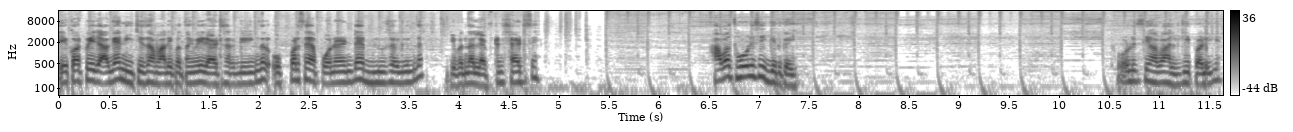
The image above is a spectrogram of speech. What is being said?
एक और पेज आ गया, नीचे से हमारी पतंग रही राइट सर्कल के अंदर, ऊपर से अपोनेंट है ब्लू सर्कल के अंदर, ये बंदा लेफ़्ट हैंड साइड से। हवा थोड़ी सी गिर गई। थोड़ी सी हवा हल्की पड़ी है।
